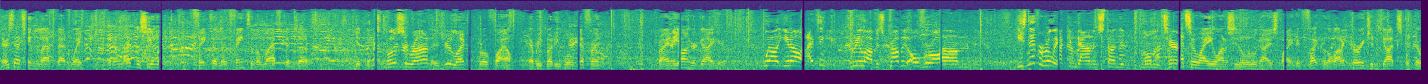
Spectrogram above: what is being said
There's that thing left that way. But I'd like to see a fake to the feint to the left and uh, get the close around as you're like. profile. Everybody will different. Trying the younger guy here. Well, you know, I think Krylov is probably overall. Um, he's never really knocked down and stunned him momentarily. That's the way you want to see the little guys fight. They fight with a lot of courage and guts, but they're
